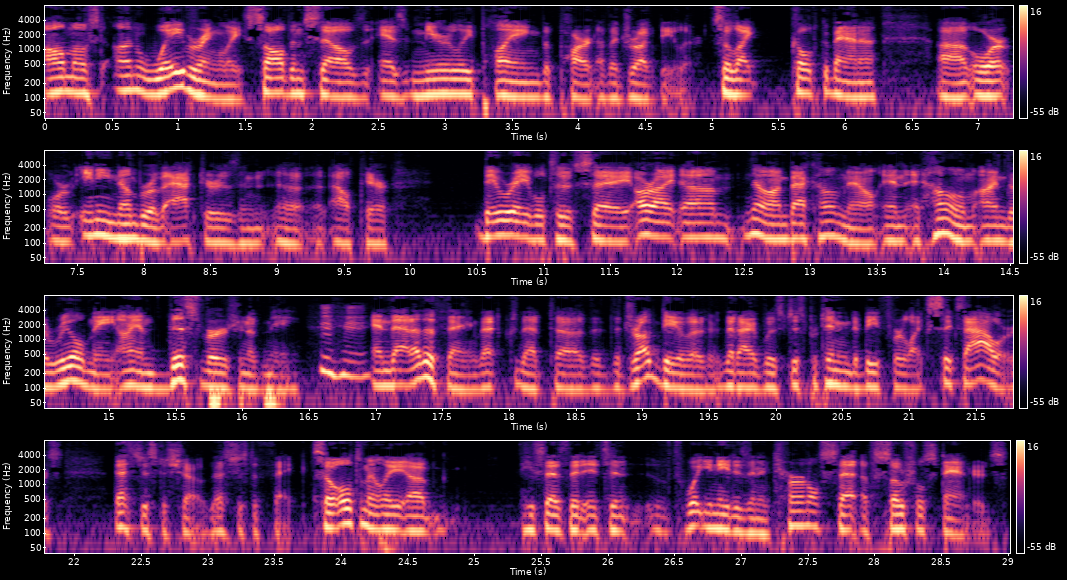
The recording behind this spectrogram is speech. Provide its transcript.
almost unwaveringly saw themselves as merely playing the part of a drug dealer. So like Colt Cabana, uh, or, or any number of actors uh, out there, they were able to say, "All right, um, no, I'm back home now, and at home I'm the real me. I am this version of me." Mm-hmm. And that other thing, that that uh, the, the drug dealer that I was just pretending to be for like six hours, that's just a show. That's just a fake. So ultimately, uh, he says that it's an, what you need is an internal set of social standards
